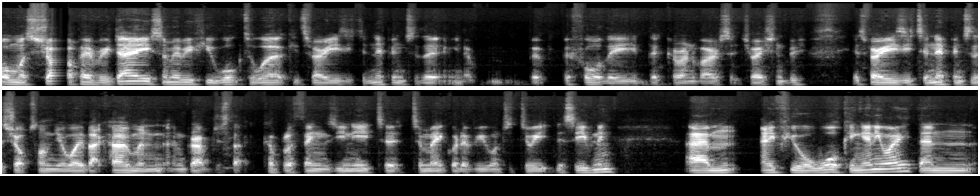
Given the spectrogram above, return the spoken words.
almost shop every day. So maybe if you walk to work, it's very easy to nip into the, you know, b- before the the coronavirus situation, it's very easy to nip into the shops on your way back home and, and grab just that couple of things you need to to make whatever you wanted to eat this evening. Um, and if you're walking anyway, then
